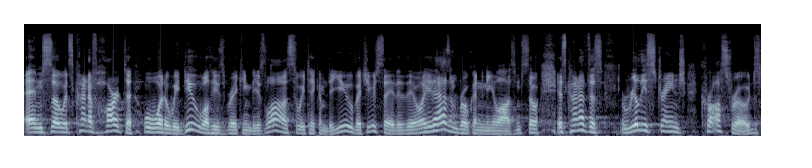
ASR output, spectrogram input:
And so it's kind of hard to, well, what do we do? Well, he's breaking these laws, so we take him to you, but you say that, well, he hasn't broken any laws. And so it's kind of this really strange crossroads.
